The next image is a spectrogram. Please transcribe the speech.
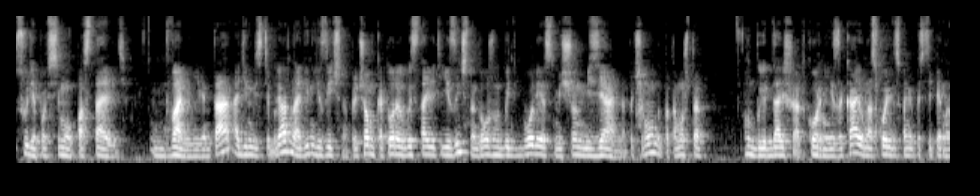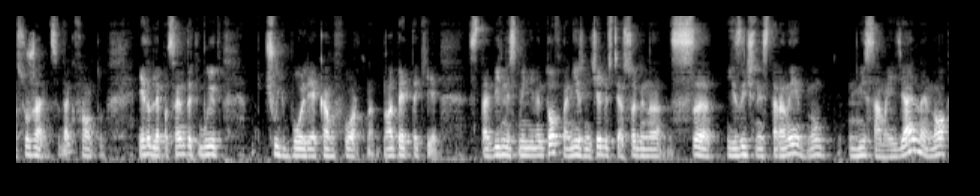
судя по всему, поставить два мини-винта, один вестибулярно, один язычно. Причем, который вы ставите язычно, должен быть более смещен мезиально. Почему? Ну, потому что он будет дальше от корня языка, и у нас корень с вами постепенно сужается да, к фронту. И это для пациента будет чуть более комфортно. Но опять-таки, стабильность мини-винтов на нижней челюсти, особенно с язычной стороны, ну, не самая идеальная, но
